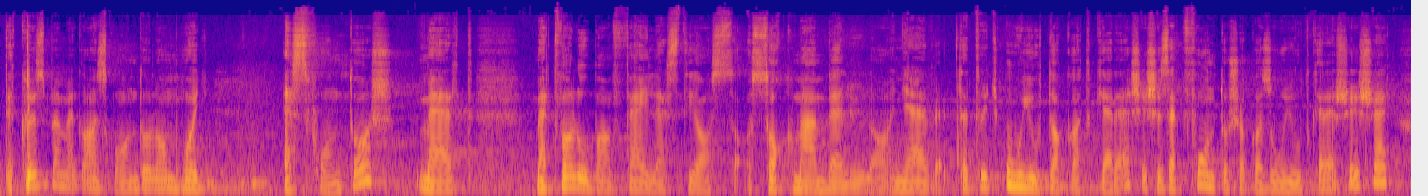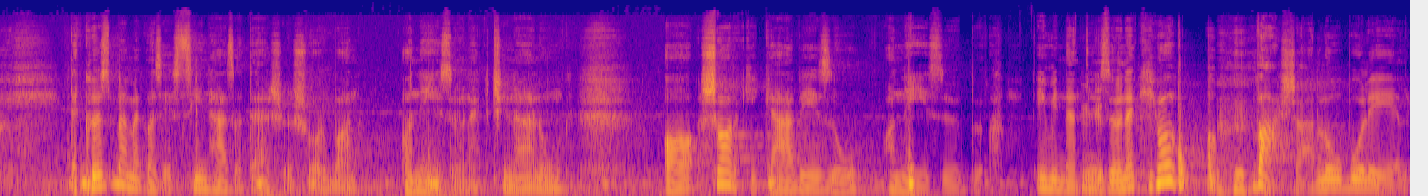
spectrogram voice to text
De közben meg azt gondolom, hogy ez fontos, mert mert valóban fejleszti a szakmán belül a nyelvet, tehát hogy új utakat keres, és ezek fontosak az új útkeresések, de közben meg azért színházat elsősorban a nézőnek csinálunk. A sarki kávézó a nézőből. Én mindent Igen. nézőnek hívom, a vásárlóból él.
